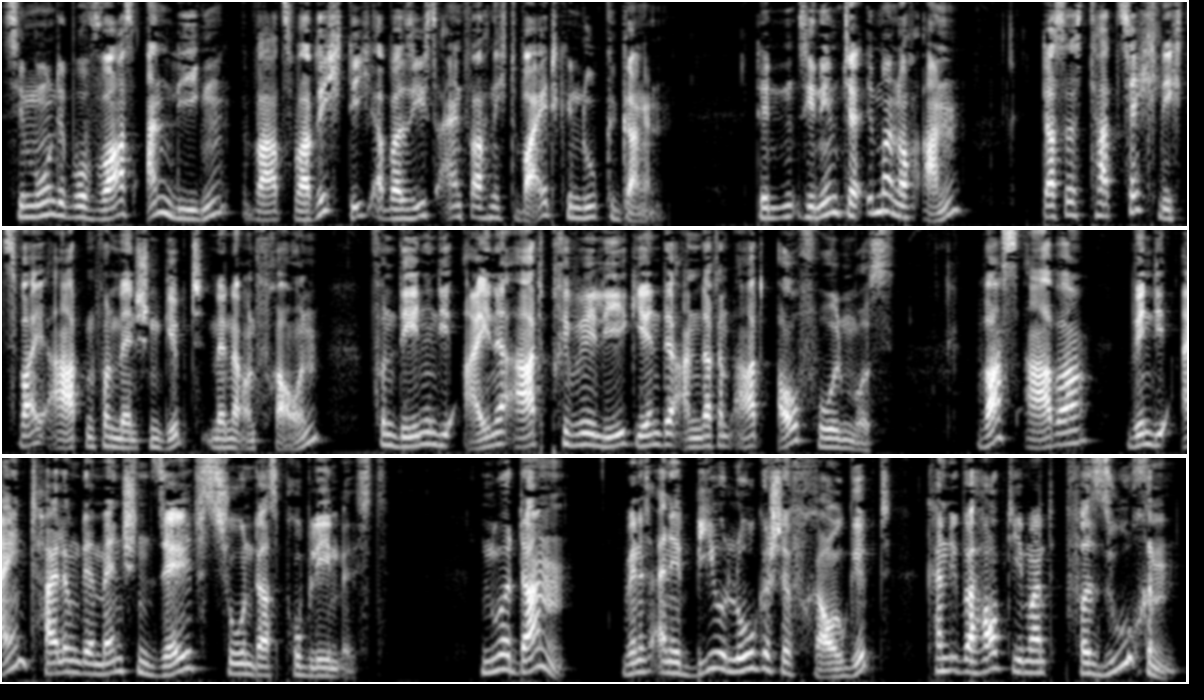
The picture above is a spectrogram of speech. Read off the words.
Simone de Beauvoirs Anliegen war zwar richtig, aber sie ist einfach nicht weit genug gegangen. Denn sie nimmt ja immer noch an, dass es tatsächlich zwei Arten von Menschen gibt, Männer und Frauen, von denen die eine Art Privilegien der anderen Art aufholen muss. Was aber wenn die Einteilung der Menschen selbst schon das Problem ist. Nur dann, wenn es eine biologische Frau gibt, kann überhaupt jemand versuchen,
